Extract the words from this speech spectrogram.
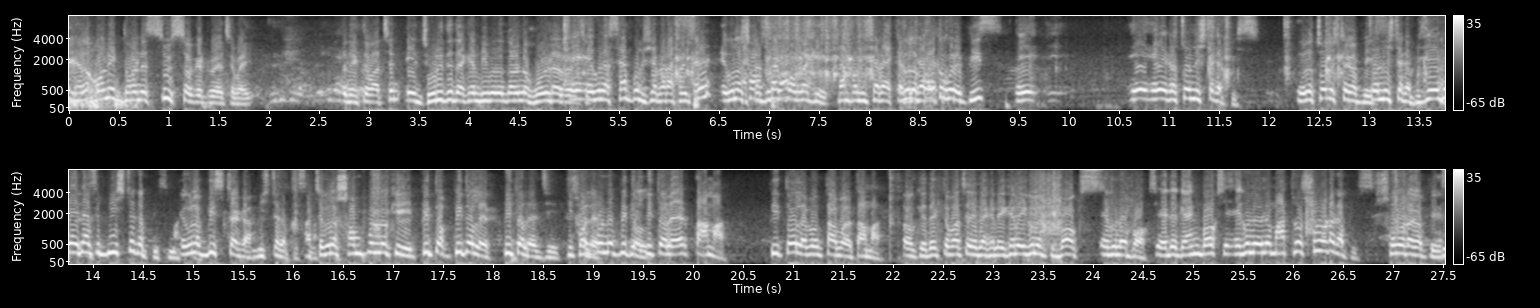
এখানে অনেক ধরনের সুইচ সকেট রয়েছে ভাই। দেখতে পাচ্ছেন এই ঝুড়িতে দেখেন বিভিন্ন ধরনের হোল্ডার রয়েছে। এগুলো স্যাম্পল হিসেবে রাখা হয়েছে। এগুলো সব sample নাকি? স্যাম্পল হিসেবে একটা এগুলো কত করে পিস এটা চল্লিশ টাকা পিস এগুলো চল্লিশ টাকা পিস চল্লিশ টাকা পিস এটা আছে বিশ টাকা পিস এগুলো বিশ টাকা। বিশ টাকা পিস আচ্ছা এগুলো সম্পূর্ণ কি পিত- পিতলের? পিতলের জি পিতলের। সম্পূর্ণ পিতল। পিতলের তামার। পিতল এবং তামার? তামার। ওকে দেখতে পাচ্ছেন এই দেখেন এখানে এগুলো কি বক্স এগুলো বক্স এটা গ্যাং বক্স এগুলো হলো মাত্র ষোলো টাকা পিস ষোলো টাকা পিস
